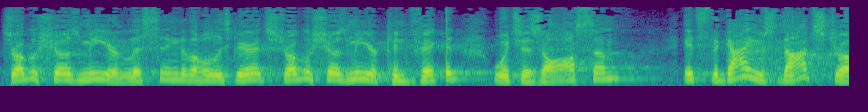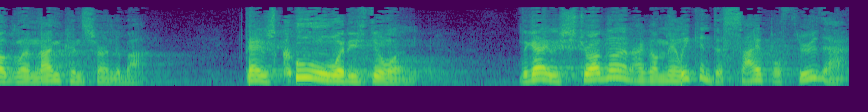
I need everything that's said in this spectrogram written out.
Struggle shows me you're listening to the Holy Spirit. Struggle shows me you're convicted, which is awesome. It's the guy who's not struggling I'm concerned about. The guy who's cool what he's doing. The guy who's struggling, I go, man, we can disciple through that.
